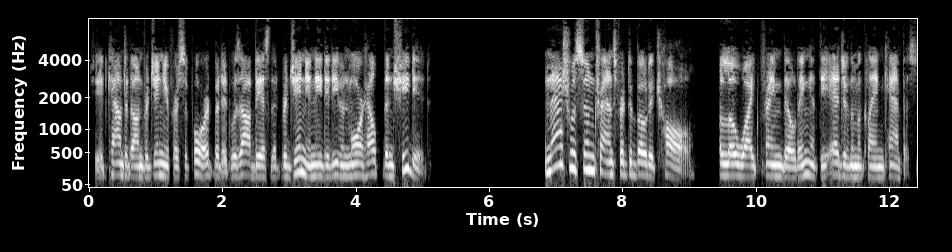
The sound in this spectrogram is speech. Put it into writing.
She had counted on Virginia for support, but it was obvious that Virginia needed even more help than she did. Nash was soon transferred to Bowditch Hall, a low white frame building at the edge of the McLean campus.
